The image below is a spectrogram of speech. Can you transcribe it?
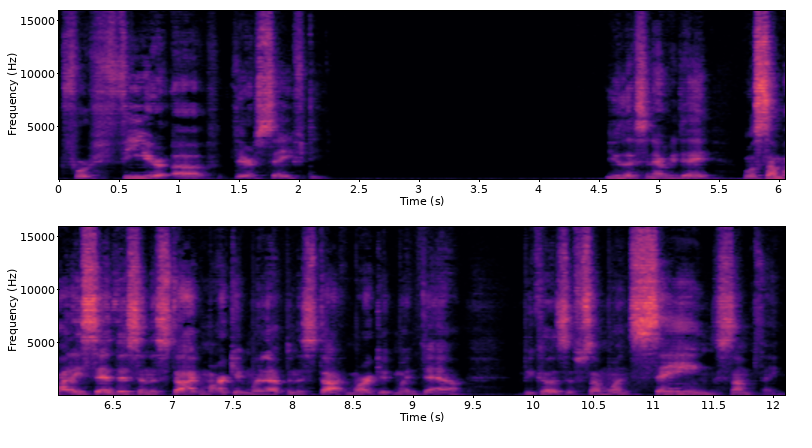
for fear of their safety. You listen every day. Well, somebody said this and the stock market went up and the stock market went down because of someone saying something.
